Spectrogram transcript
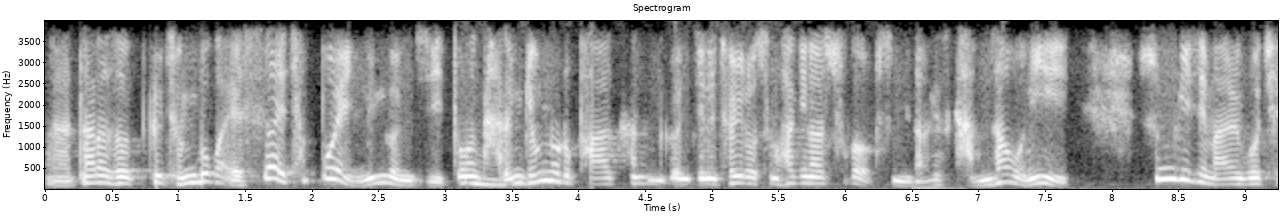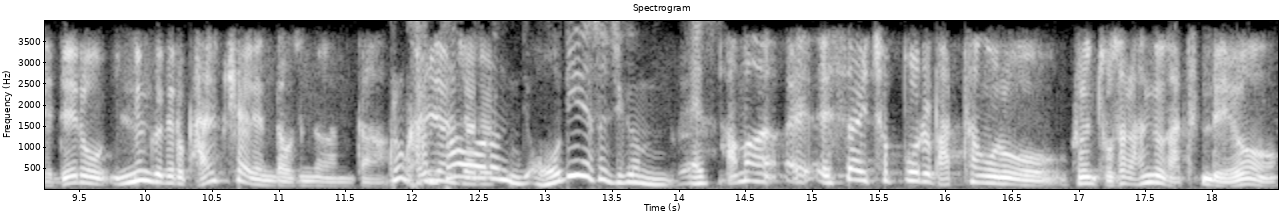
아, 따라서 그 정보가 SI 첩보에 있는 건지 또는 음. 다른 경로로 파악한 건지는 저희로서는 확인할 수가 없습니다. 그래서 감사원이 숨기지 말고 제대로 있는 그대로 밝혀야 된다고 생각합니다. 그럼 감사원은 어디에서 지금 S... 아마 SI 첩보를 바탕으로 그런 조사를 한 것 같은데요.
